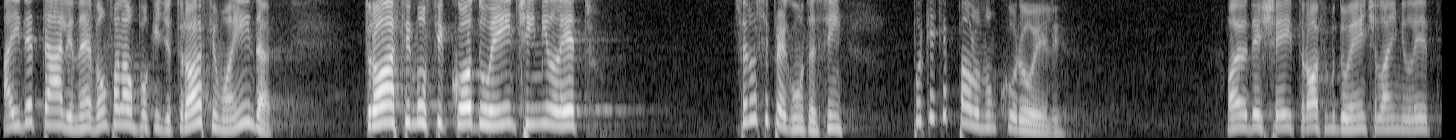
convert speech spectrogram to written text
Aí detalhe, né? Vamos falar um pouquinho de Trófimo ainda? Trófimo ficou doente em Mileto. Você não se pergunta assim, por que, que Paulo não curou ele? Olha, eu deixei Trófimo doente lá em Mileto.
